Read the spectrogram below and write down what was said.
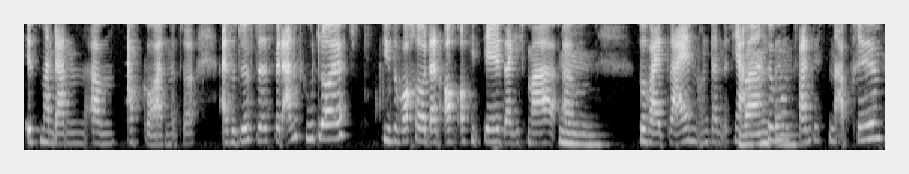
ist man dann ähm, Abgeordnete. Also dürfte es, wenn alles gut läuft, diese Woche dann auch offiziell, sage ich mal, mm. ähm, soweit sein. Und dann ist ja Wahnsinn. am 25. April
